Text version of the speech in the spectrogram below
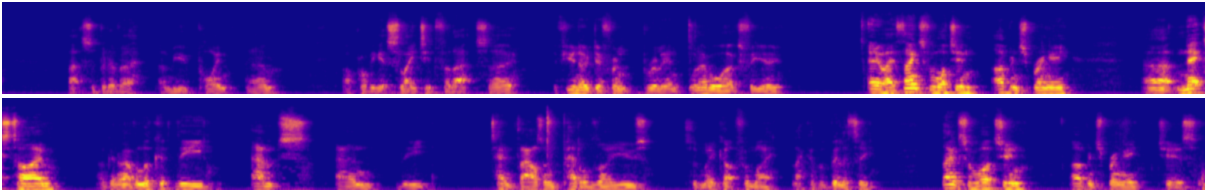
that's a bit of a, a mute point. Um, I'll probably get slated for that. So if you know different, brilliant, whatever works for you. Anyway, thanks for watching. I've been Springy. Uh, next time, I'm going to have a look at the amps and the 10,000 pedals I use to make up for my lack of ability. Thanks for watching. I've been Springy. Cheers.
